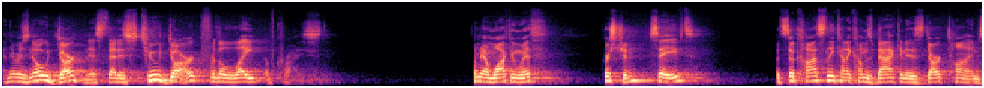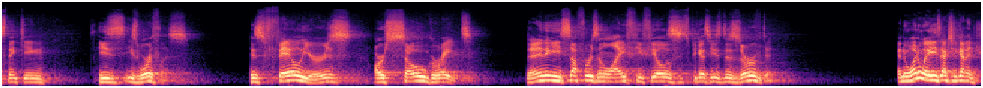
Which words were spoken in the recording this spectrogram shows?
And there is no darkness that is too dark for the light of Christ. Somebody I'm walking with, Christian, saved, but still constantly kind of comes back in his dark times thinking he's, he's worthless. His failures are so great that anything he suffers in life, he feels it's because he's deserved it. And in one way, he's actually kind of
